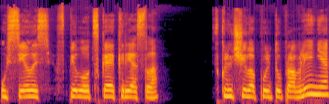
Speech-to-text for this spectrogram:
уселась в пилотское кресло, включила пульт управления,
